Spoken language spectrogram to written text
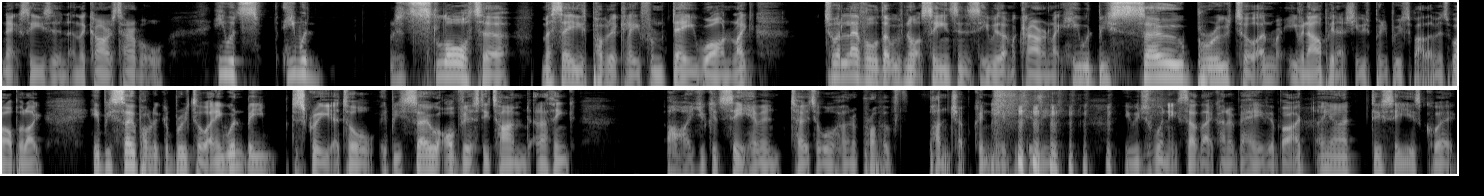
next season and the car is terrible, he would he would slaughter Mercedes publicly from day one. Like to a level that we've not seen since he was at McLaren. Like he would be so brutal, and even Alpine actually was pretty brutal about them as well. But like he'd be so public and brutal, and he wouldn't be discreet at all. It'd be so obviously timed, and I think, oh, you could see him and Toto Wolff having a proper punch up, couldn't you? Because he, would just wouldn't accept that kind of behavior. But I, yeah, I do see he's quick.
